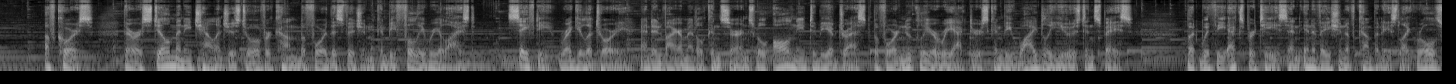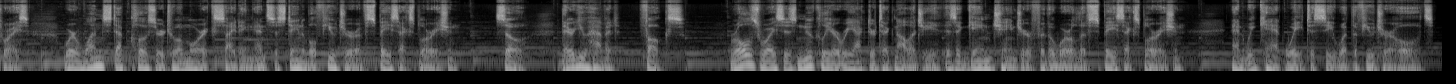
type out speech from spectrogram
Of course, there are still many challenges to overcome before this vision can be fully realized. Safety, regulatory, and environmental concerns will all need to be addressed before nuclear reactors can be widely used in space. But with the expertise and innovation of companies like Rolls-Royce, we're one step closer to a more exciting and sustainable future of space exploration. So, there you have it, folks. Rolls-Royce's nuclear reactor technology is a game changer for the world of space exploration, and we can't wait to see what the future holds.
